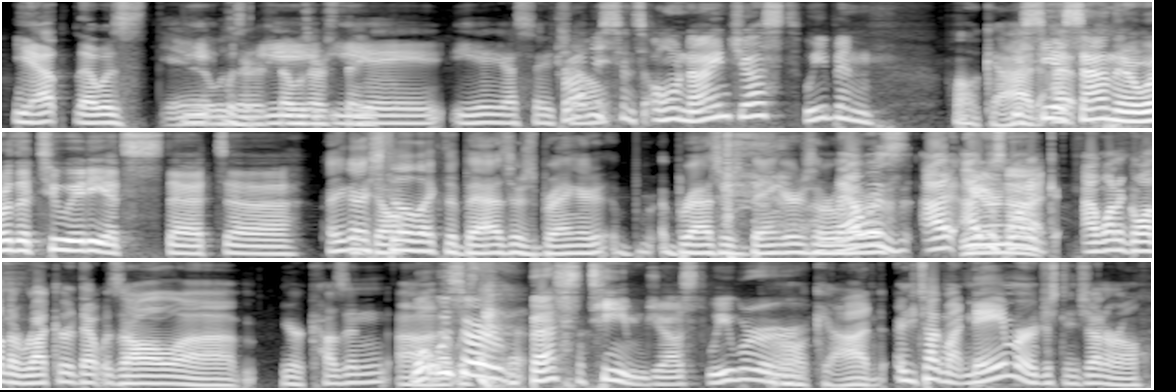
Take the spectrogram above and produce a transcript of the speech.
Yep, that was Yeah, E- that was our- it that was our E- thing. EA, EASHL? Probably since 09, Just we've been. Oh god. You God, see I- us on there. We're the two idiots that. Uh, Are you guys still like the Bazzers Branger, Brazzers Bangers or whatever? that was I. I just want not. to. I want to go on the record. That was all uh, your cousin. Uh, what that was, our best team? Just we were. Oh God, are you talking about name or just in general?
